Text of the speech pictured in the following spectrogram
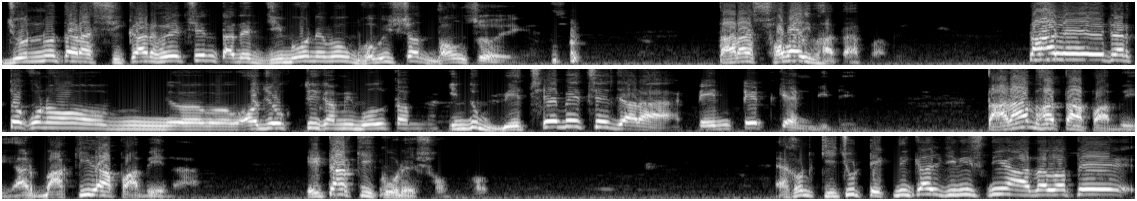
জন্য তারা শিকার হয়েছেন, তাদের জীবন এবং ভবিষ্যৎ ধ্বংস হয়ে গেছে। তারা সবাই ভাতা পাবে। তাহলে এটার তো কোনো অযৌক্তিক আমি বলতাম না। কিন্তু বেছে বেছে যারা টেন্টেড ক্যান্ডিডেট তারা ভাতা পাবে আর বাকিরা পাবে না। এটা কি করে সম্ভব? এখন কিছু টেকনিক্যাল জিনিস নিয়ে আদালতে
